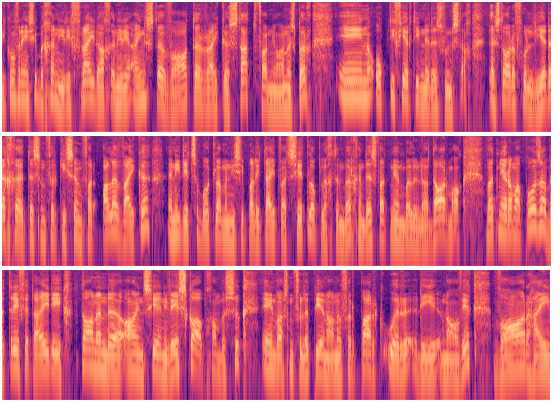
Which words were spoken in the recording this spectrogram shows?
Die konferensie begin hierdie Vrydag in hierdie einste waterryke stad van Johannesburg. En en op die 14de dis Woensdag is daar 'n volledige tussenverkiesing vir alle wyke in die Ditsobotla munisipaliteit wat setel op Lichtenburg en dis wat meneer Mbalula daar maak. Wat meneer Ramaphosa betref het hy die tanende ANC in die Wes-Kaap gaan besoek en was in Philippi en Hannover Park oor die naweek waar hy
